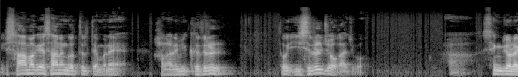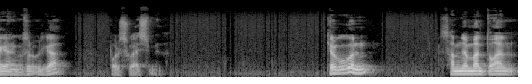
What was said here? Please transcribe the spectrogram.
이 사막에 사는 것들 때문에 하나님이 그들을 또 이슬을 줘가지고 아, 생존하게 하는 것을 우리가 볼 수가 있습니다. 결국은 3년 반 동안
